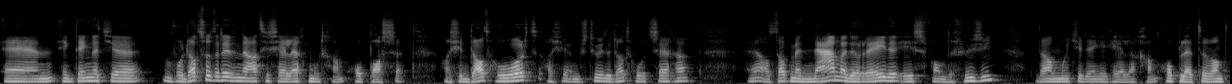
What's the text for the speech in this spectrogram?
En ik denk dat je voor dat soort redenaties heel erg moet gaan oppassen. Als je dat hoort, als je een bestuurder dat hoort zeggen, als dat met name de reden is van de fusie, dan moet je denk ik heel erg gaan opletten. Want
